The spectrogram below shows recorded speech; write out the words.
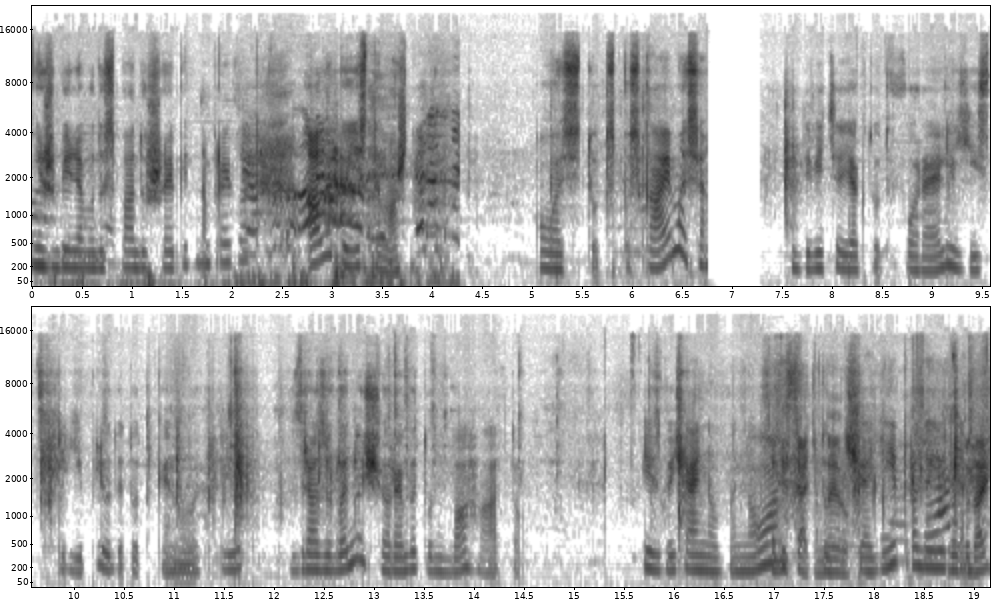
ніж біля водоспаду Шепіт, наприклад. Але поїсти можна. Ось тут спускаємося. Дивіться, як тут форель їсть хліб. Люди тут кинули хліб. Зразу видно, що риби тут багато. І, звичайно, вино. Тут чаї продаються.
